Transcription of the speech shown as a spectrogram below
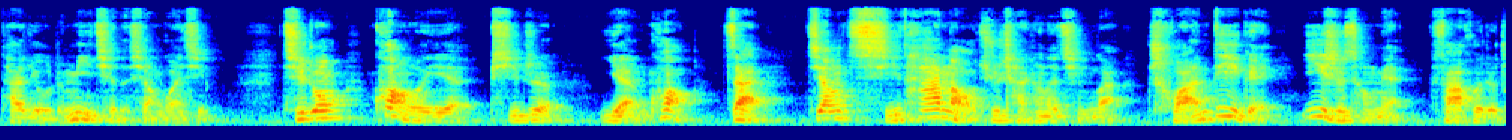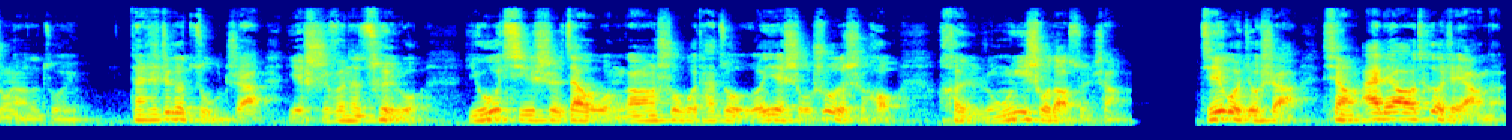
它有着密切的相关性。其中，眶额叶皮质眼眶在将其他脑区产生的情感传递给意识层面，发挥着重要的作用。但是这个组织啊，也十分的脆弱，尤其是在我们刚刚说过，他做额叶手术的时候，很容易受到损伤。结果就是啊，像艾利奥特这样的，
